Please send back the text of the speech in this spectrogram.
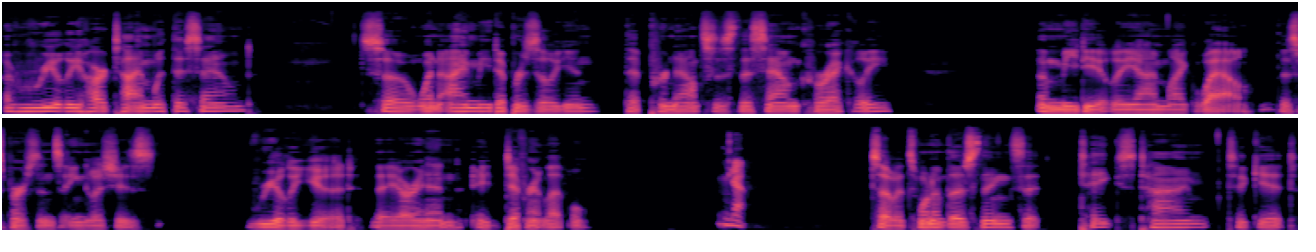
a really hard time with this sound. So when I meet a Brazilian that pronounces the sound correctly, immediately I'm like, wow, this person's English is really good. They are in a different level. Yeah. So it's one of those things that takes time to get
